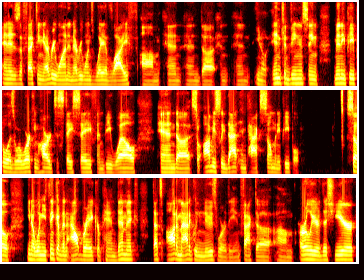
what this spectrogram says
and it is affecting everyone and everyone's way of life um, and, and, uh, and, and, you know, inconveniencing many people as we're working hard to stay safe and be well. And uh, so obviously that impacts so many people. So, you know, when you think of an outbreak or pandemic, that's automatically newsworthy. In fact, uh, um, earlier this year,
